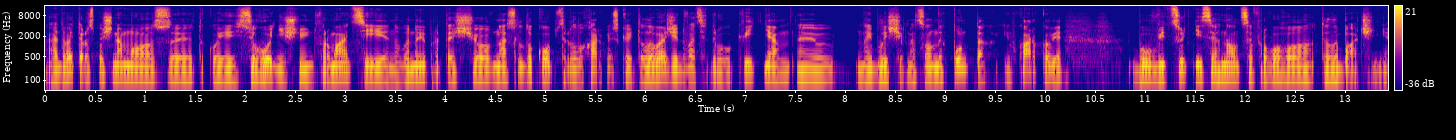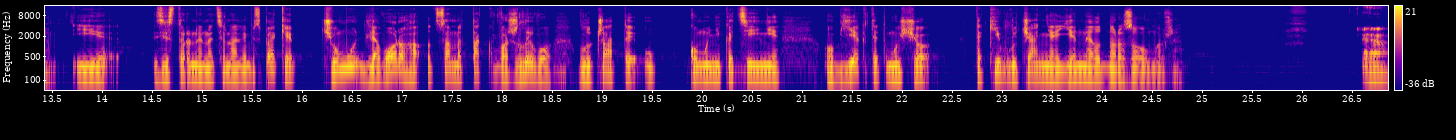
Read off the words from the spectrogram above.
Давайте розпочнемо з такої сьогоднішньої інформації. Новини про те, що внаслідок обстрілу Харківської телевежі 22 квітня е, в найближчих населених пунктах і в Харкові був відсутній сигнал цифрового телебачення. І зі сторони національної безпеки, чому для ворога от саме так важливо влучати у комунікаційні об'єкти, тому що такі влучання є неодноразовими вже. Е,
